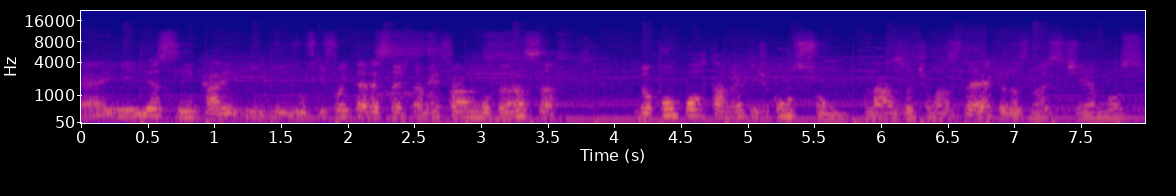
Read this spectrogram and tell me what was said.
É, e assim, cara, e, e, o que foi interessante também foi a mudança do comportamento de consumo. Nas últimas décadas nós tínhamos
